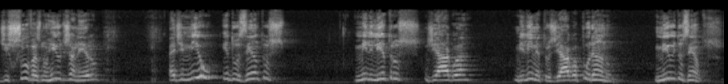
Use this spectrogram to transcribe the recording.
de chuvas no Rio de Janeiro é de 1.200 mililitros de água, milímetros de água por ano. 1.200.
